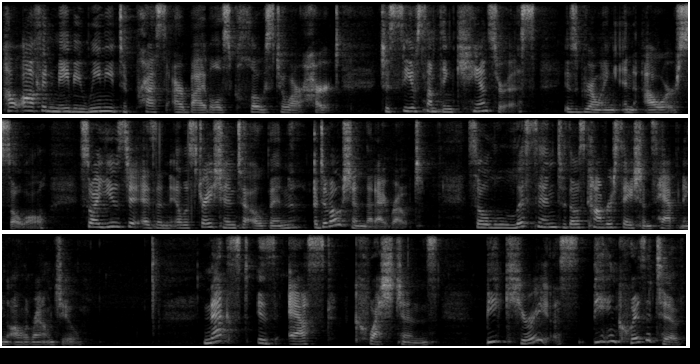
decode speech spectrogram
how often maybe we need to press our Bibles close to our heart to see if something cancerous is growing in our soul. So I used it as an illustration to open a devotion that I wrote. So listen to those conversations happening all around you. Next is ask questions. Be curious, be inquisitive.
